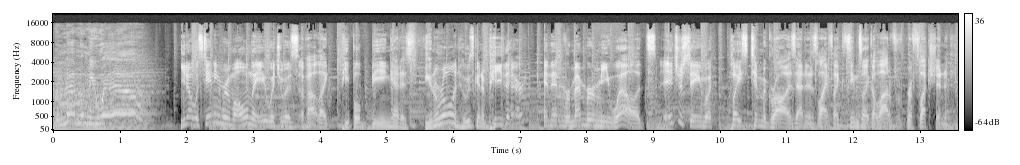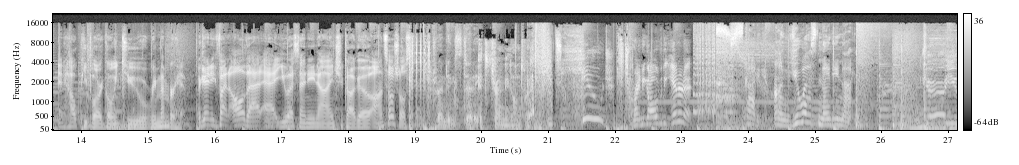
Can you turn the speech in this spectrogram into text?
Remember me well. You know, with Standing Room Only, which was about like people being at his funeral and who's going to be there, and then Remember Me Well, it's interesting what place Tim McGraw is at in his life. Like, it seems like a lot of reflection and how people are going to remember him. Again, you can find all that at US 99 Chicago on socials. Trending steady. It's trending on Twitter. It's huge. It's trending all over the internet. Scotty on US 99. Girl, you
